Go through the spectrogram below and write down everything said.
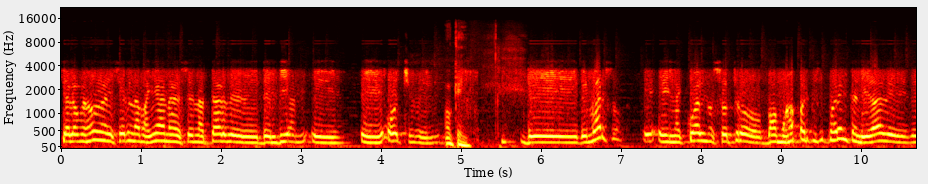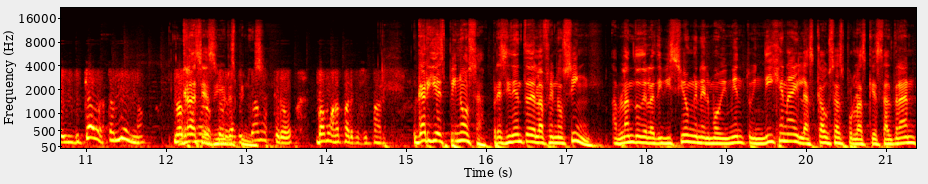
que a lo mejor debe ser en la mañana, debe ser en la tarde del día eh, eh, 8 de, de marzo en la cual nosotros vamos a participar en calidad de, invitados también, ¿no? Gracias, señor Espinosa. Pero vamos a participar. Gary Espinosa, presidente de la FENOCIN, hablando de la división en el movimiento indígena y las causas por las que saldrán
